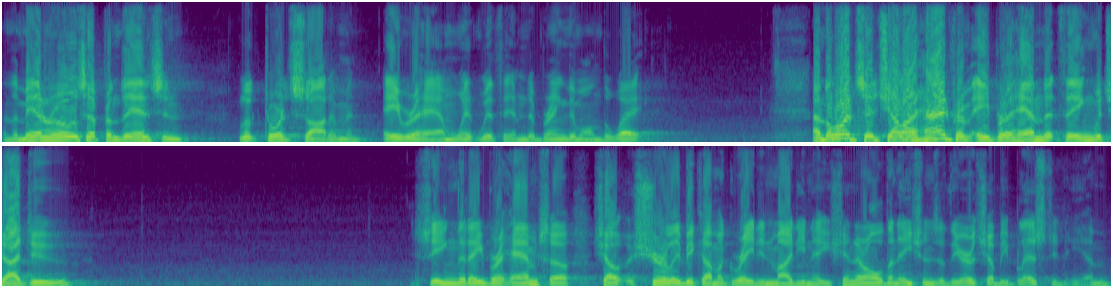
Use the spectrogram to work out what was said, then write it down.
And the men rose up from thence and looked towards Sodom, and Abraham went with them to bring them on the way. And the Lord said, Shall I hide from Abraham that thing which I do? Seeing that Abraham so shall surely become a great and mighty nation, and all the nations of the earth shall be blessed in him.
